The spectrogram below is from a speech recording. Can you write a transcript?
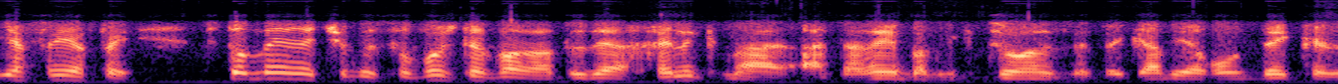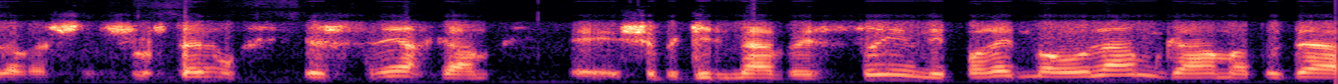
יפה, יפה. זאת אומרת שבסופו של דבר, אתה יודע, חלק מה... אתה הרי במקצוע הזה, וגם ירון דקל, שלושתנו, יש נניח גם אה, שבגיל 120 ניפרד מהעולם גם, אתה יודע,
